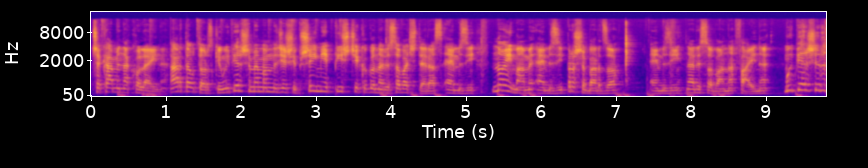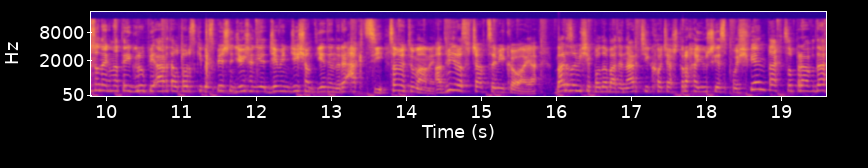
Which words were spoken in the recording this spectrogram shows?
czekamy na kolejne. Art autorskie. Mój pierwszy mem mam nadzieję się przyjmie. Piszcie kogo narysować teraz. Emzy. No i mamy Emzy. Proszę bardzo. Emzy, narysowana, fajne. Mój pierwszy rysunek na tej grupie art autorski bezpieczny 90, 91 reakcji. Co my tu mamy? Admiros w czapce Mikołaja. Bardzo mi się podoba ten arcik, chociaż trochę już jest po świętach, co prawda,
